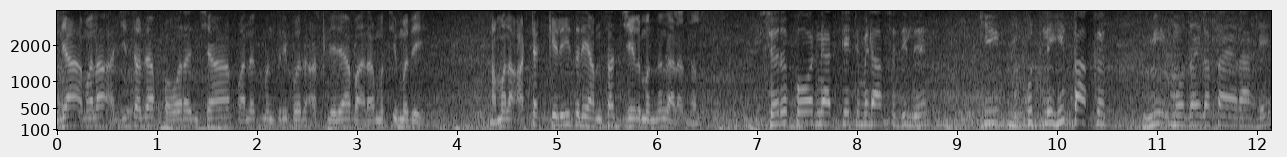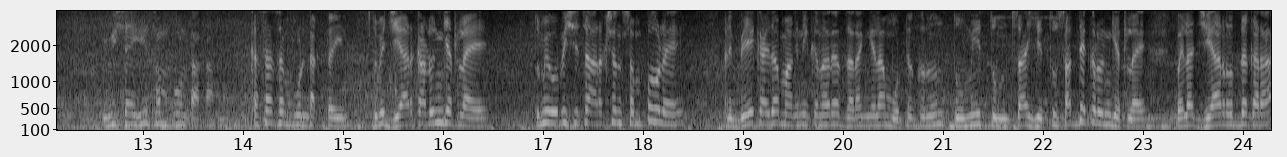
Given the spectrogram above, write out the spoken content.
उद्या आम्हाला अजितदादा पवारांच्या पालकमंत्रीपद असलेल्या बारामतीमध्ये आम्हाला अटक केली तरी आमचा जेलमधनं लढा चालू. शरद पवारने आज स्टेटमेंट असं दिले की कुठलीही ताकद मी मोजायला तयार आहे. विषय ही संपवून टाका. कसा संपवून टाकता येईल? तुम्ही जी आर काढून घेतला आहे तुम्ही ओबीसीचं आरक्षण संपवलं आहे आणि बेकायदा मागणी करणाऱ्या जरांगेला मोठं करून तुम्ही तुमचा हेतू साध्य करून घेतला आहे पहिला जी आर रद्द करा.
